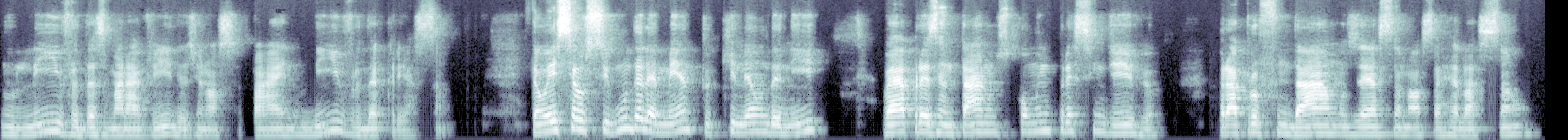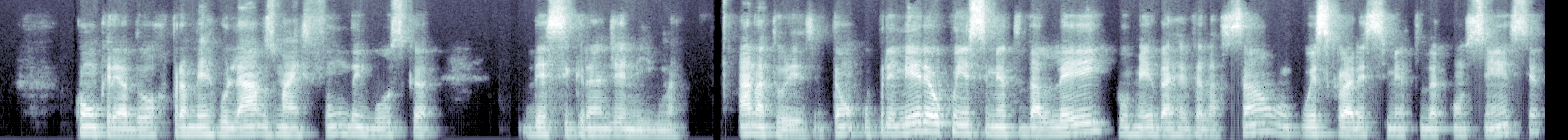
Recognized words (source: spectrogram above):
no livro das maravilhas de nosso Pai, no livro da criação. Então, esse é o segundo elemento que Leon Denis vai apresentar-nos como imprescindível para aprofundarmos essa nossa relação com o Criador, para mergulharmos mais fundo em busca desse grande enigma, a natureza. Então, o primeiro é o conhecimento da lei por meio da revelação, o esclarecimento da consciência.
